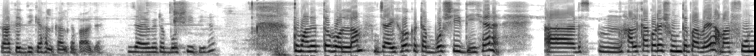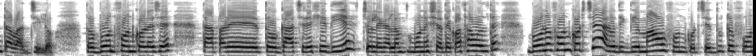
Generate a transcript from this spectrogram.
রাতের দিকে হালকা হালকা পাওয়া যায়। তো যাই হোক, এটা বসিয়ে দিই হ্যাঁ? তোমাদের তো বললাম, যাই হোক, এটা বসিয়ে দিই হ্যাঁ? আর হালকা করে শুনতে পাবে, আমার ফোনটা বাজছিল। তো বোন ফোন করেছে, তারপরে তো গাছ রেখে দিয়ে চলে গেলাম বোনের সাথে কথা বলতে। বোনও ফোন করছে আর ওদিক দিয়ে মাও ফোন করছে। দুটো ফোন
